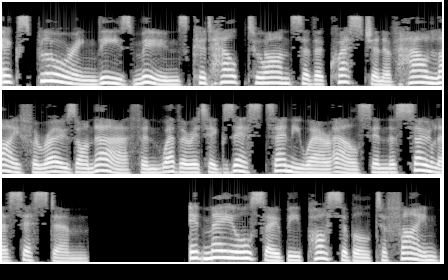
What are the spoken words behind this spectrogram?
Exploring these moons could help to answer the question of how life arose on Earth and whether it exists anywhere else in the Solar System. It may also be possible to find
